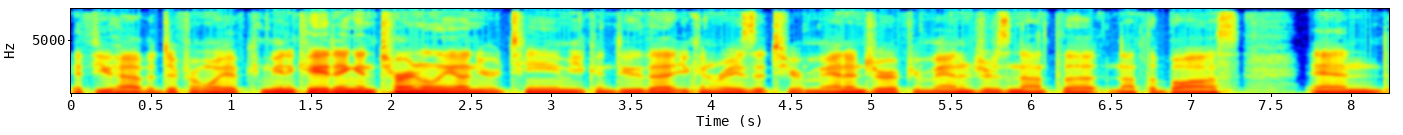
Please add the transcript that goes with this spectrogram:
if you have a different way of communicating internally on your team, you can do that. You can raise it to your manager if your manager's not the not the boss. And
